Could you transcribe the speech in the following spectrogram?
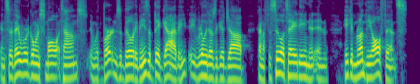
and so they were going small at times. And with Burton's ability, I mean, he's a big guy, but he, he really does a good job kind of facilitating and, and he can run the offense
